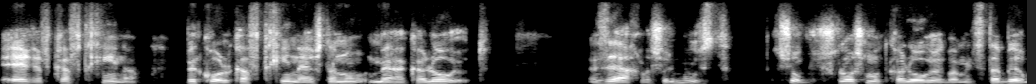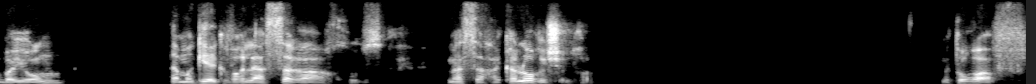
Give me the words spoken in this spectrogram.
ערב, כף טחינה. בכל כף טחינה יש לנו 100 קלוריות. זה אחלה של בוסט. תחשוב, 300 קלוריות במצטבר ביום, אתה מגיע כבר ל-10% מהסך הקלורי שלך. מטורף.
